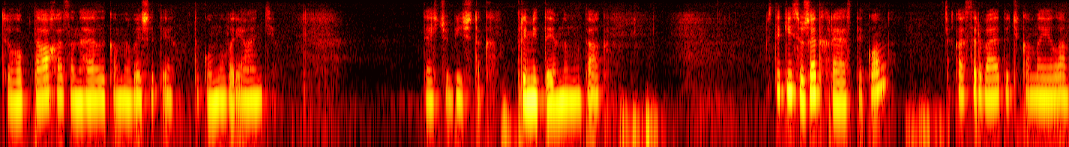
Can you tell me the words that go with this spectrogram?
цього птаха з ангеликами вишити в такому варіанті. Дещо більш так примітивному, так. Ось такий сюжет хрестиком. Така серветочка мила.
